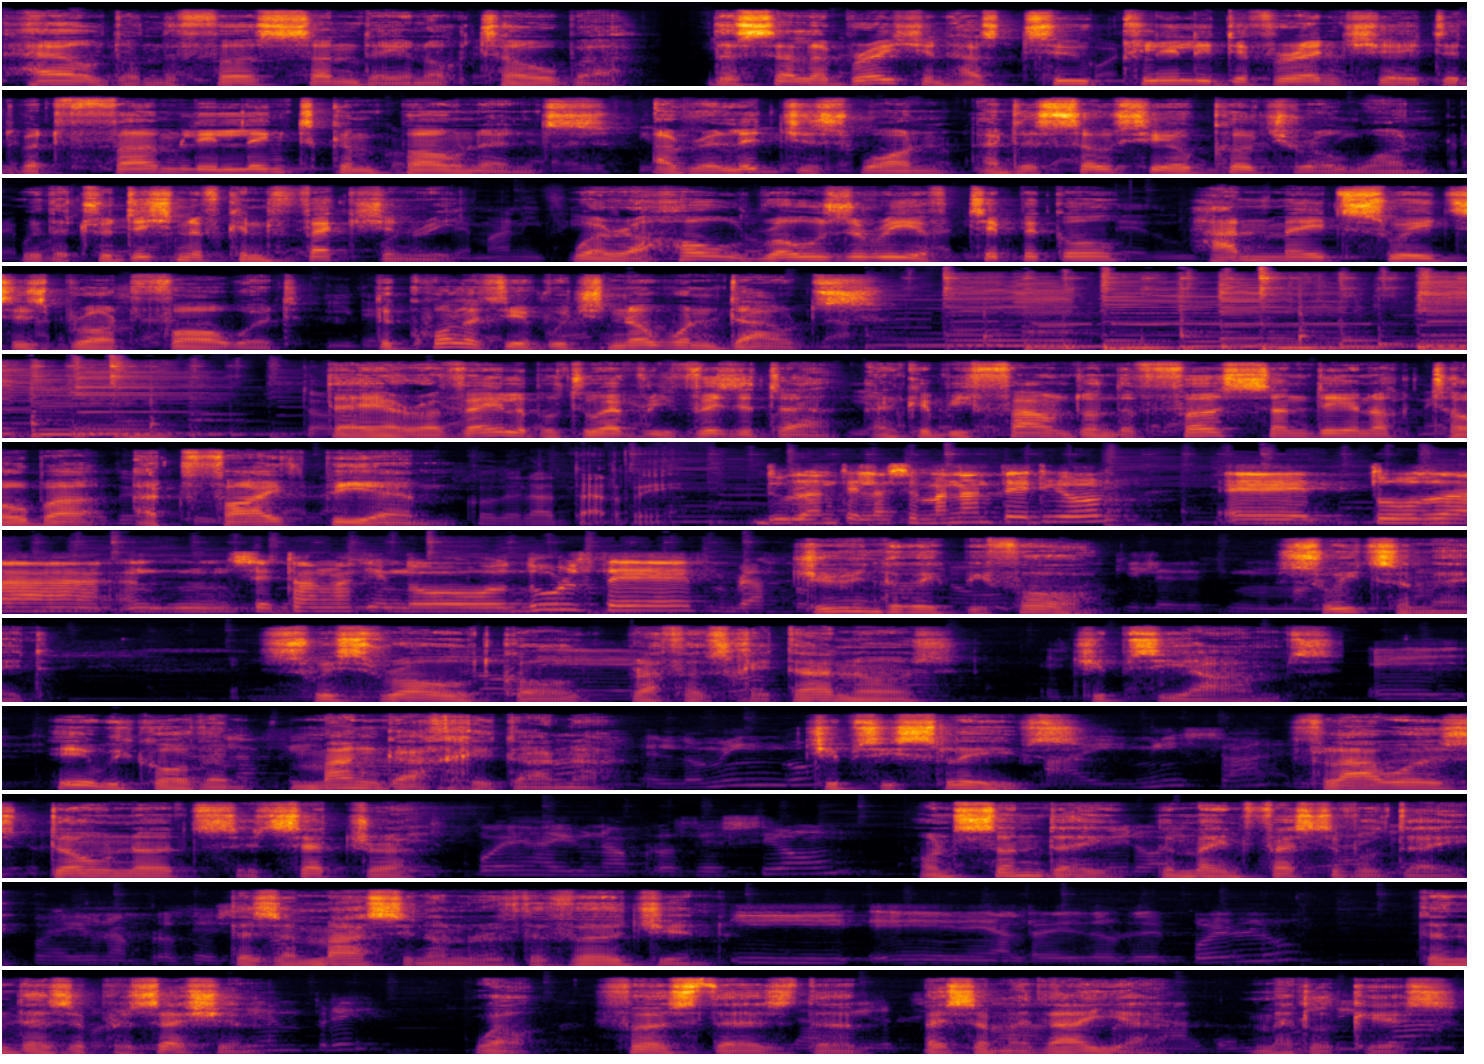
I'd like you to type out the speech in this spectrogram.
Held on the first Sunday in October, the celebration has two clearly differentiated but firmly linked components a religious one and a socio cultural one, with a tradition of confectionery, where a whole rosary of typical, handmade sweets is brought forward, the quality of which no one doubts. They are available to every visitor and can be found on the first Sunday in October at 5 pm. Durante la semana anterior, eh, todas mm, se están haciendo dulces. brazos During the week before, aquí le decimos sweets are made. Swiss rolled called brazos gitanos, gypsy arms. Here we call them la manga gitana, gypsy sleeves, hay misa, en flowers, donuts, etc. Después hay una procesión, On Sunday, the main festival day, there's a mass in honor of the Virgin. eh, alrededor del pueblo, Then there's a procession. Well, first there's the Besa Medalla, medal kiss,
